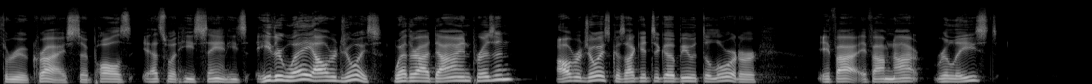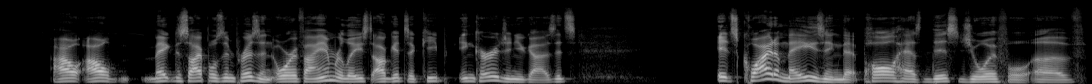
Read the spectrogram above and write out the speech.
through Christ. So, Paul's that's what he's saying. He's either way, I'll rejoice. Whether I die in prison, I'll rejoice because I get to go be with the Lord. Or if I if I'm not released, I'll I'll make disciples in prison. Or if I am released, I'll get to keep encouraging you guys. It's it's quite amazing that Paul has this joyful of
